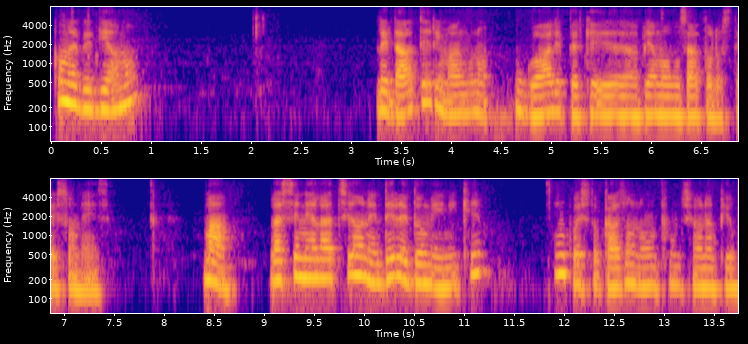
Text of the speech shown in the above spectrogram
Come vediamo le date rimangono uguali perché abbiamo usato lo stesso mese, ma la segnalazione delle domeniche in questo caso non funziona più.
